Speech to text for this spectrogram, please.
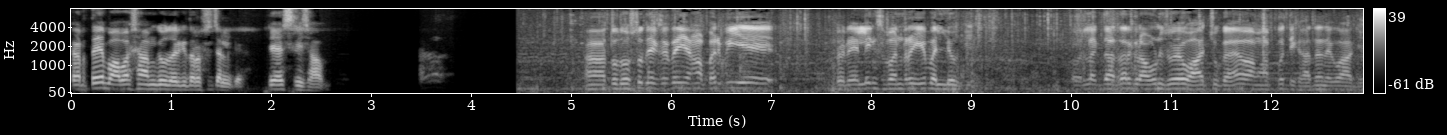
करते हैं बाबा शाम के उधर की तरफ़ से चल के। जय श्री श्याम। हाँ तो दोस्तों देख सकते हैं, यहाँ पर भी ये रेलिंग्स बन रही है बल्लियों की। और लगदातार ग्राउंड जो है वो आ चुका है, हम आपको दिखाते हैं, देखो आगे।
